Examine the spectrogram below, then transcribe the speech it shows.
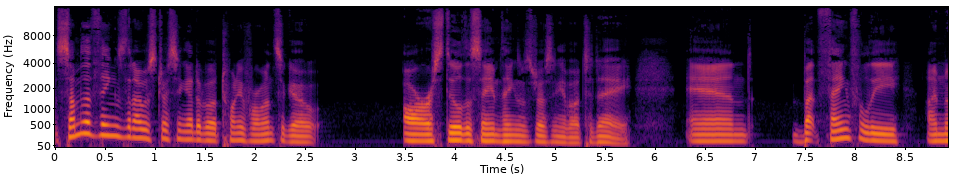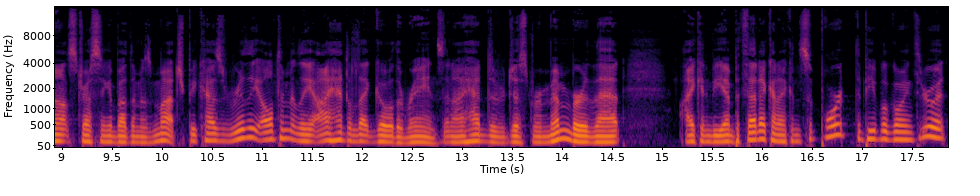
some of the things that I was stressing out about 24 months ago are still the same things I'm stressing about today. And but thankfully I'm not stressing about them as much because really ultimately I had to let go of the reins and I had to just remember that I can be empathetic and I can support the people going through it,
